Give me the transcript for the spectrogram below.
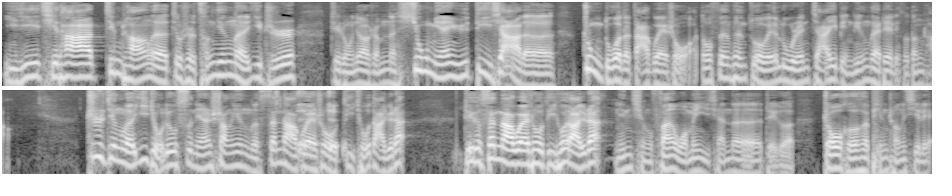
以及其他经常的，就是曾经呢一直这种叫什么呢，休眠于地下的众多的大怪兽啊，都纷纷作为路人甲乙丙丁在这里头登场，致敬了1964年上映的三大怪兽地球大决战。这个三大怪兽地球大决战，您请翻我们以前的这个昭和和平成系列。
